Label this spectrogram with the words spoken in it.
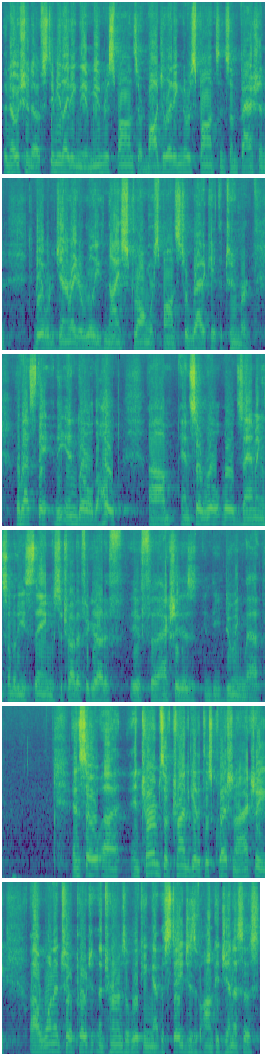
the notion of stimulating the immune response or modulating the response in some fashion to be able to generate a really nice, strong response to eradicate the tumor. Well, that's the, the end goal, the hope. Um, and so we'll, we'll examine some of these things to try to figure out if, if uh, actually it is indeed doing that. And so uh, in terms of trying to get at this question, I actually uh, wanted to approach it in the terms of looking at the stages of oncogenesis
